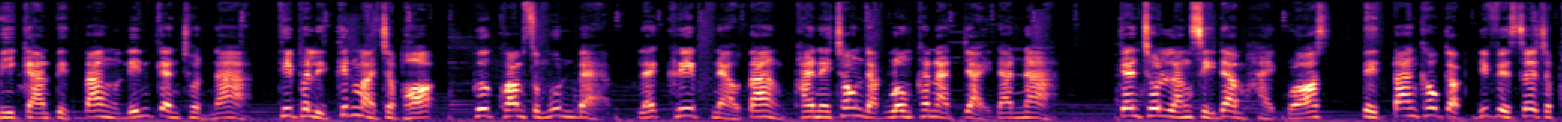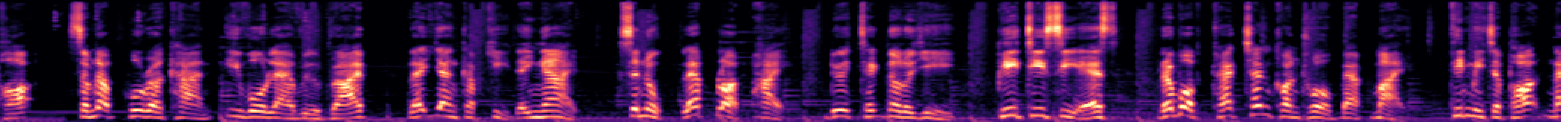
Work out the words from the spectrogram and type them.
มีการติดตั้งลิ้นกันชนหน้าที่ผลิตขึ้นมาเฉพาะ เพื่อความสมบูรณ์แบบและครีบแนวตั้งภายในช่องดักลมขนาดใหญ่ด้านหน้า กันชนหลังสีดำ High Gloss ติดตั้งเข้ากับดิฟฟิวเซอร์เฉพาะสำหรับ Huracan Evo l a v i l Drive และยังขับขี่ได้ง่าย สนุกและปลอดภัย ด้วยเทคโนโลยี PTCS ระบบ traction control แบบใหม่ ที่มีเฉพาะใน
